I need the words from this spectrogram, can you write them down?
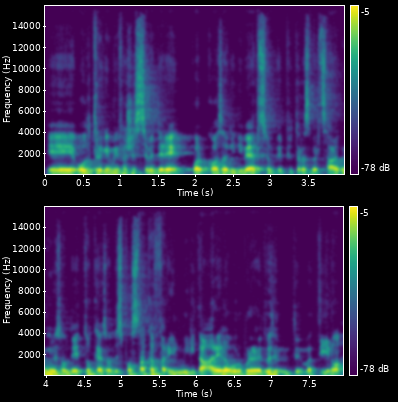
e, oltre che mi facesse vedere qualcosa di diverso e più trasversale. Quindi mi sono detto, ok, sono disposto anche a fare il militare, lavoro pure alle due del mattino,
